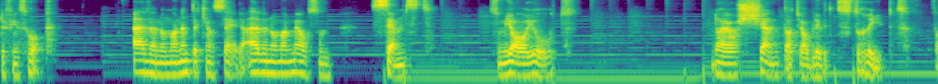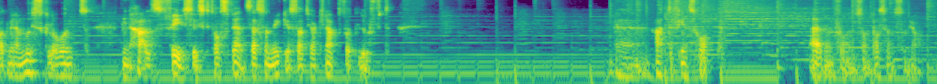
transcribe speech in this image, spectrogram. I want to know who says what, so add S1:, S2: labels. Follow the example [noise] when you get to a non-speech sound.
S1: det finns hopp. Även om man inte kan se det, även om man mår som sämst, som jag har gjort, där jag har känt att jag har blivit strypt för att mina muskler runt min hals fysiskt har spänt sig så mycket så att jag knappt fått luft. Eh, att det finns hopp. Även för en sån person som jag.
